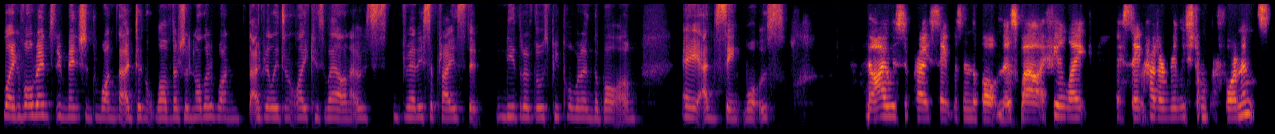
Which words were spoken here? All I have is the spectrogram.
like I've already mentioned one that I didn't love. There's another one that I really didn't like as well, and I was very surprised that neither of those people were in the bottom, eh, and Saint was. No, I was surprised Saint was in the bottom as well. I feel like if Saint had a really strong performance,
